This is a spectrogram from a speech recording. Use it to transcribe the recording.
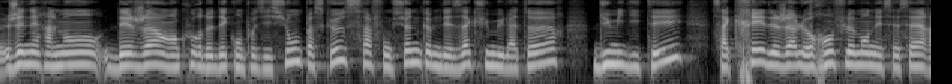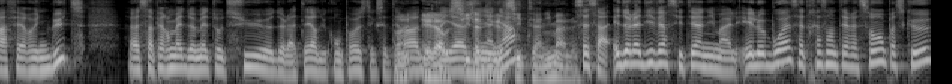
euh, généralement déjà en cours de décomposition, parce que ça fonctionne comme des accumulateurs d'humidité. Ça crée déjà le renflement nécessaire à faire une butte. Euh, ça permet de mettre au-dessus euh, de la terre, du compost, etc. et là aussi, la diversité animale. C'est ça, et de la diversité animale. Et le bois, c'est très intéressant parce que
